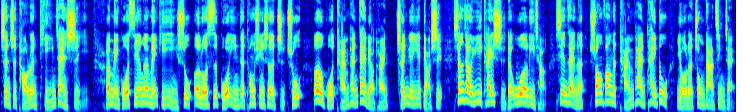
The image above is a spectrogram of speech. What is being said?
甚至讨论停战事宜。而美国 CNN 媒体引述俄罗斯国营的通讯社指出，俄国谈判代表团成员也表示，相较于一开始的乌俄立场，现在呢，双方的谈判态度有了重大进展。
